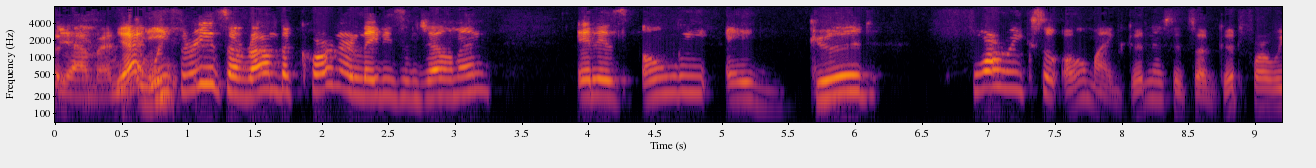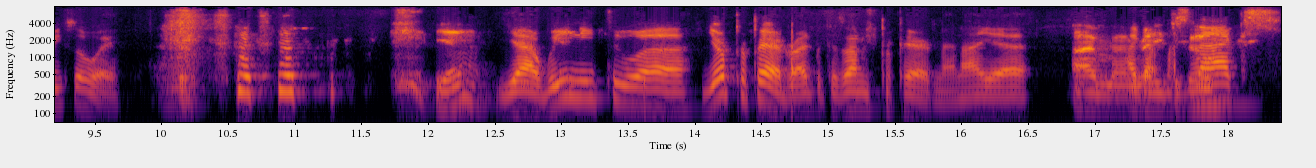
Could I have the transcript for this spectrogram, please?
yeah, man. Yeah, E3 is around the corner, ladies and gentlemen. It is only a good four weeks. O- oh my goodness, it's a good four weeks away. yeah. Yeah, we need to. uh You're prepared, right? Because I'm prepared, man. I uh, I'm uh, I got my snacks.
